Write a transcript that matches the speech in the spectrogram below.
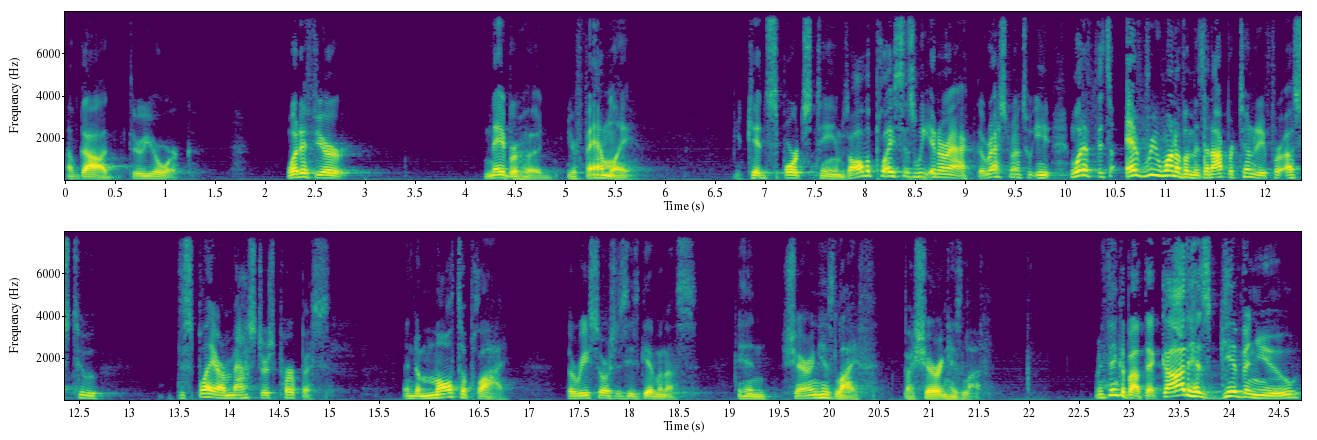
of God through your work. What if your neighborhood, your family, your kids' sports teams, all the places we interact, the restaurants we eat, what if every one of them is an opportunity for us to display our master's purpose and to multiply the resources he's given us in sharing his life by sharing his love? Mean, think about that. God has given you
